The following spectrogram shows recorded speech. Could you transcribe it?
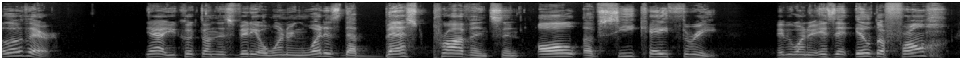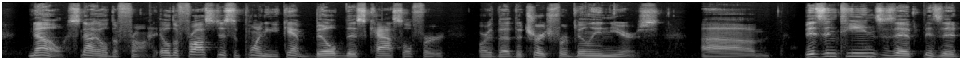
Hello there. Yeah, you clicked on this video wondering what is the best province in all of CK3. Maybe wondering, is it Ile-de-France? No, it's not Ile-de-France. Ile-de-France is disappointing. You can't build this castle for, or the, the church for a billion years. Um, Byzantines, is it, is it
